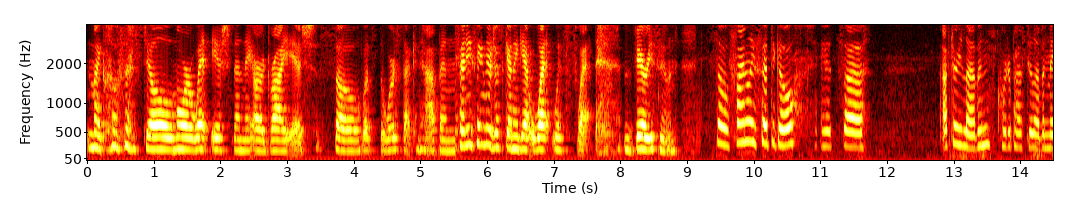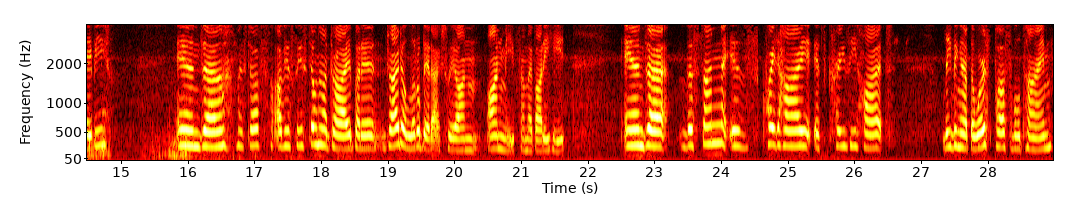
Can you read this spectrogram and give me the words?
my clothes are still more wet-ish than they are dry-ish, so what's the worst that can happen? If anything, they're just gonna get wet with sweat very soon. So finally set to go. It's uh, after 11, quarter past 11 maybe, and uh, my stuff obviously still not dry, but it dried a little bit actually on, on me from my body heat. And uh, the sun is quite high, it's crazy hot, leaving at the worst possible time,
